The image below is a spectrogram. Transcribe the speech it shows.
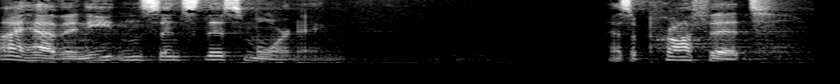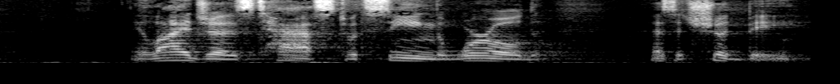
I haven't eaten since this morning. As a prophet, Elijah is tasked with seeing the world as it should be.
